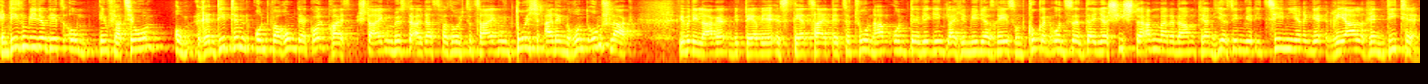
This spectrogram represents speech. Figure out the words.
In diesem Video geht es um Inflation, um Renditen und warum der Goldpreis steigen müsste. All das versuche ich zu zeigen durch einen Rundumschlag über die Lage, mit der wir es derzeit zu tun haben. Und äh, wir gehen gleich in Medias Res und gucken uns äh, der Geschichte an, meine Damen und Herren. Hier sehen wir die zehnjährige Realrendite,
